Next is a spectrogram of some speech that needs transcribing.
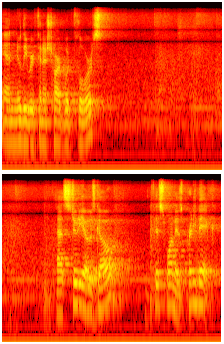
and newly refinished hardwood floors. As studios go, this one is pretty big.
